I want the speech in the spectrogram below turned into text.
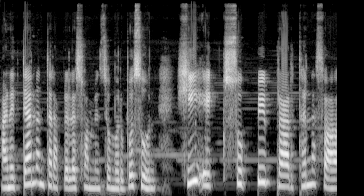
आणि त्यानंतर आपल्याला स्वामींसमोर बसून ही एक सोपी प्रार्थना सा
